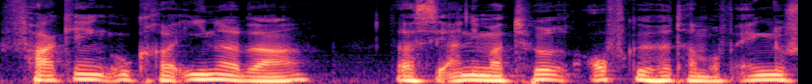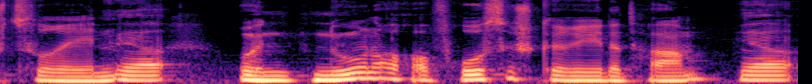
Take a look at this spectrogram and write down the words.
fucking Ukrainer da, dass die Animateure aufgehört haben, auf Englisch zu reden Ja, und nur noch auf Russisch geredet haben. ja.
